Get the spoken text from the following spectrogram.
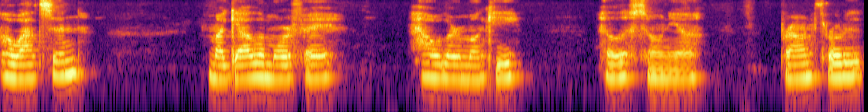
Oh, Hoatzin, Mygalomorphae, howler monkey, Heliconia, brown-throated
